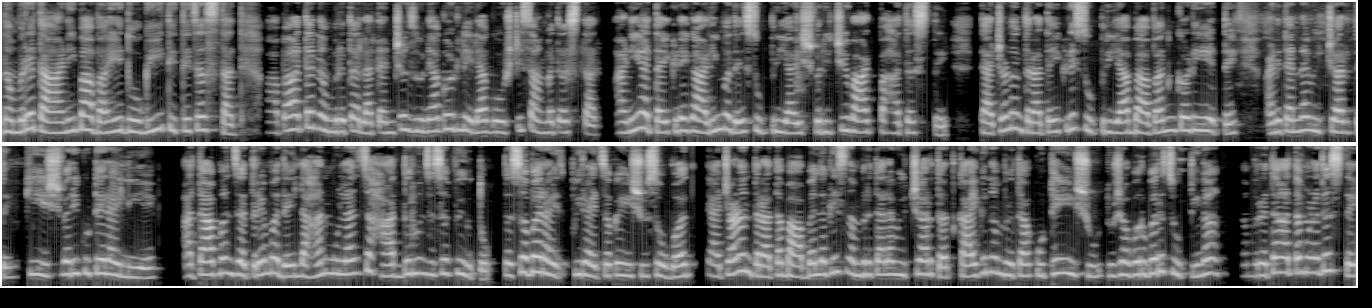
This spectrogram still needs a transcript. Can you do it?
नम्रता आणि बाबा हे दोघेही तिथेच असतात. बाबा आता नम्रताला त्यांच्या जुन्या घडलेल्या गोष्टी सांगत असतात आणि आता इकडे गाडीमध्ये सुप्रिया ईश्वरीची वाट पाहत असते. त्याच्यानंतर आता इकडे सुप्रिया बाबांकडे येते आणि त्यांना विचारते की ईश्वरी कुठे राहिली आहे आता आपण जत्रेमध्ये लहान मुलांचा हात धरून जसं फिरतो तसं भराय फिरायचं का येशू सोबत त्याच्यानंतर आता बाबा लगेच नम्रताला विचारतात काय ग नम्रता? कुठे येशू? तुझ्याबरोबरच होती ना? नम्रता आता म्हणत असते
